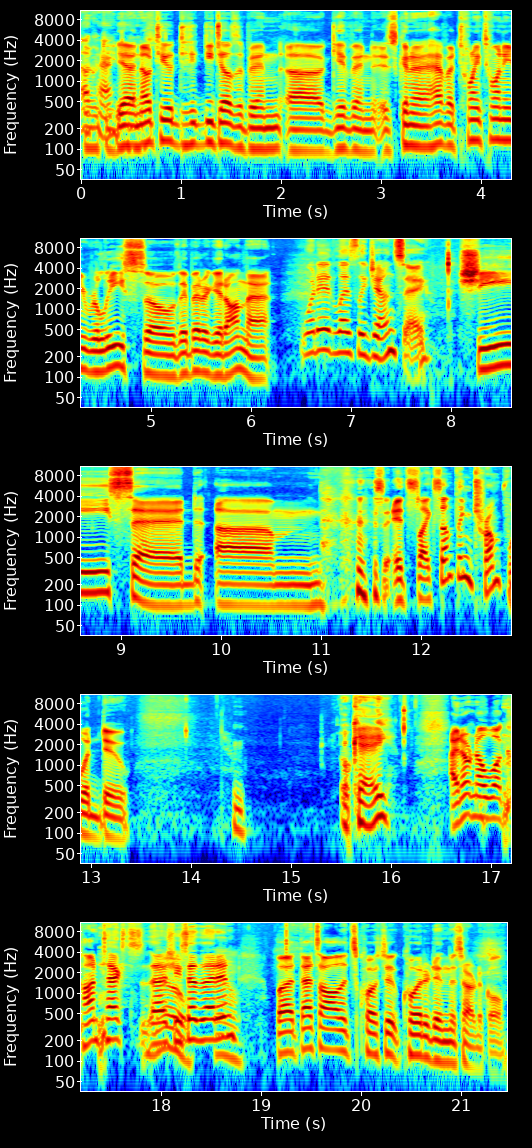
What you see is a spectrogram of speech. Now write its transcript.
Okay. Yeah, no t- t- details have been uh, given. It's gonna have a 2020 release, so they better get on that. What did Leslie Jones say? She said, um, "It's like something Trump would do." Okay. I don't know what context uh, she said that in, but that's all it's quoted quoted in this article.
